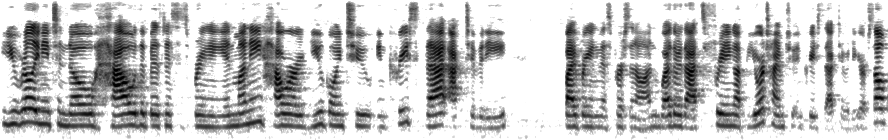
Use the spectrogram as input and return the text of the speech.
you really need to know how the business is bringing in money. How are you going to increase that activity by bringing this person on? Whether that's freeing up your time to increase the activity yourself,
